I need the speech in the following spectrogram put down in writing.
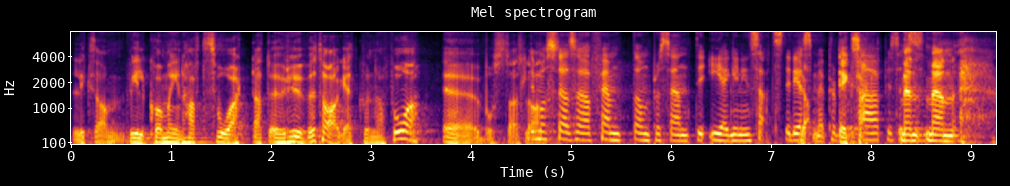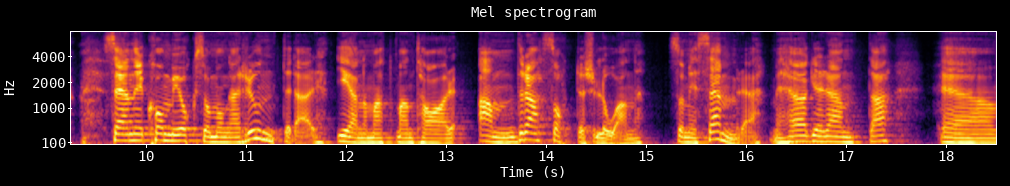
liksom vill komma in haft svårt att överhuvudtaget kunna få eh, bostadslån. Du måste alltså ha 15% i egen insats. Det är det ja, som är problemet. Exakt. Ja, men, men sen kommer ju också många runt det där genom att man tar andra sorters lån som är sämre med högre ränta, eh,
